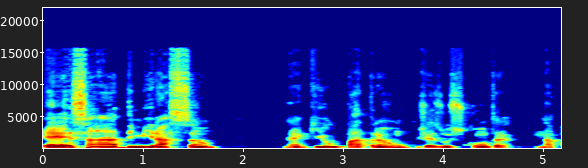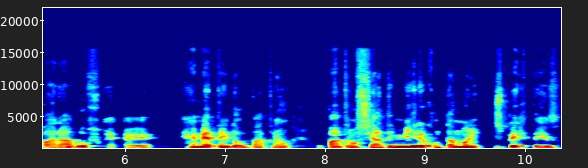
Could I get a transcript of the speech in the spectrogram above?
É essa admiração né, que o patrão, Jesus conta na parábola, é, remetendo ao patrão. O patrão se admira com tamanha esperteza,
